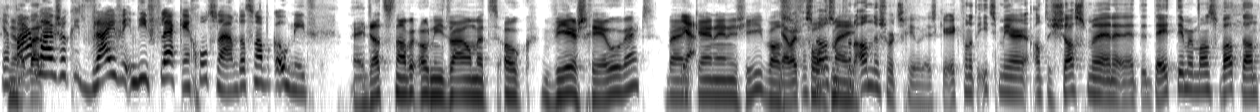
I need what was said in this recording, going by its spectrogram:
Ja, waarom maar- blijven ze ook iets wrijven in die vlek, in godsnaam? Dat snap ik ook niet. Nee, dat snap ik ook niet waarom het ook weer schreeuwen werd bij Ja. kernenergie. Was Ja, maar het was wel een volgens soort mij... van ander soort schreeuw deze keer. Ik vond het iets meer enthousiasme en het deed Timmermans wat dan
